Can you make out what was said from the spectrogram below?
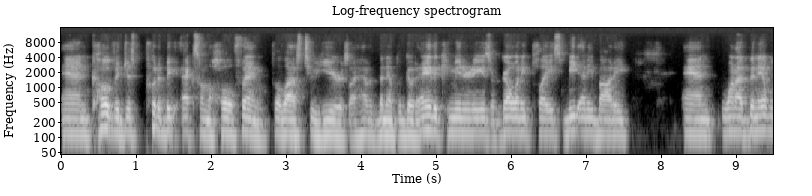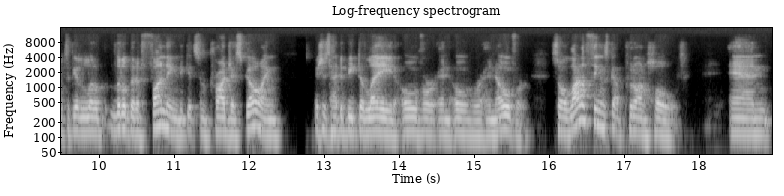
And COVID just put a big X on the whole thing for the last two years. I haven't been able to go to any of the communities or go any place, meet anybody. And when I've been able to get a little little bit of funding to get some projects going, it just had to be delayed over and over and over. So a lot of things got put on hold. And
